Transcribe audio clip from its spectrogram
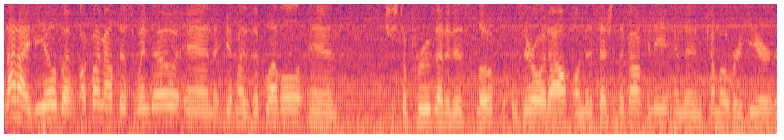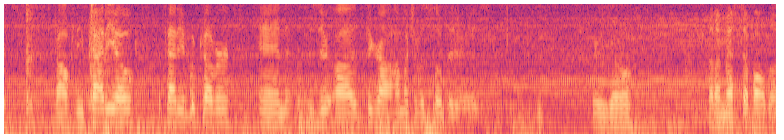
not ideal, but I'll climb out this window and get my zip level and just to prove that it is sloped, zero it out on this edge of the balcony and then come over here, balcony patio, the patio cover, and uh, figure out how much of a slope it is. There you go. That I messed up all the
